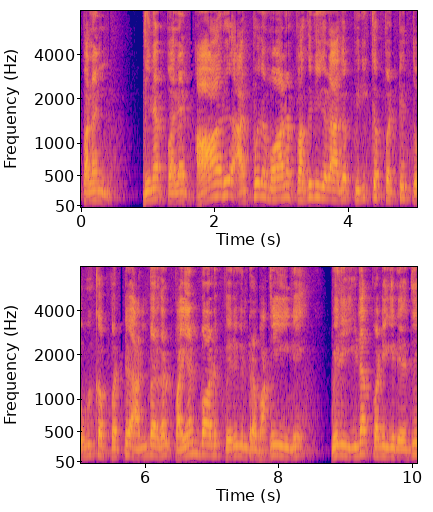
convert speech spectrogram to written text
பலன் தினப்பலன். ஆறு அற்புதமான பகுதிகளாக பிரிக்கப்பட்டு தொகுக்கப்பட்டு அன்பர்கள் பயன்பாடு பெறுகின்ற வகையிலே வெளியிடப்படுகிறது.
